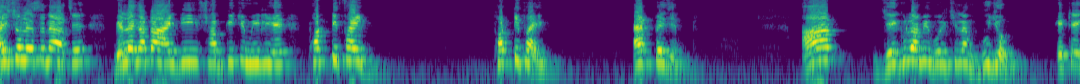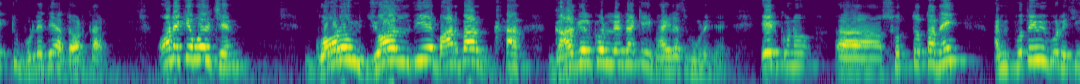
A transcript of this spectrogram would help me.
আইসোলেশনে আছে, বেলেঘাটা আইডি সব কিছু মিলিয়ে forty five forty five at present আর যেগুলো আমি বলছিলাম গুজব, এটা একটু বলে দেওয়া দরকার। অনেকে বলছেন, গরম জল দিয়ে বারবার গার্গেল করলে নাকি এই ভাইরাস মরে যায়। এর কোনো সত্যতা নেই। আমি প্রথমেই বলেছি।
